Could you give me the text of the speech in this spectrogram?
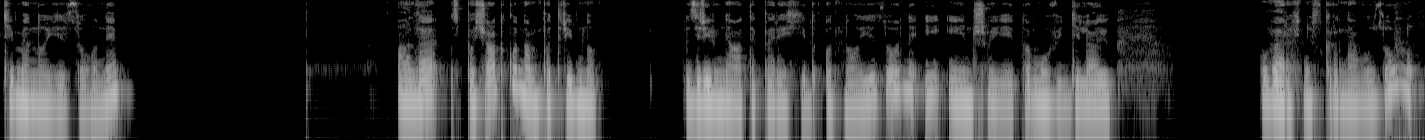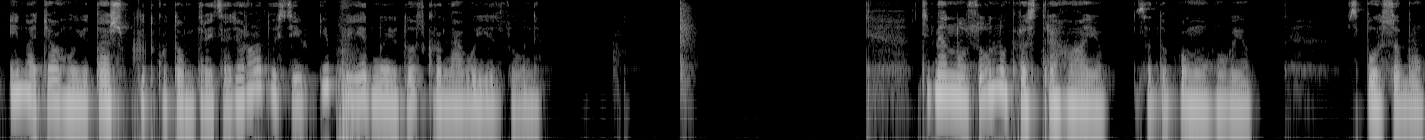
тім'яної зони. Але спочатку нам потрібно зрівняти перехід одної зони і іншої, тому відділяю верхню скроневу зону і натягую теж під кутом 30 градусів і поєдную до скроневої зони. Тім'яну зону простригаю за допомогою способу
